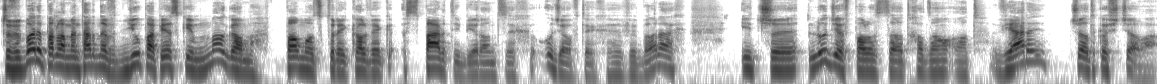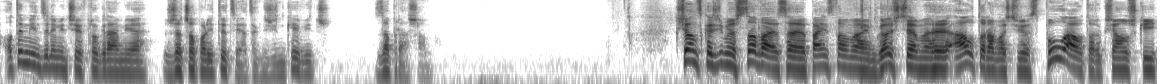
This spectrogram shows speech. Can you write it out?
Czy wybory parlamentarne w Dniu Papieskim mogą pomóc którejkolwiek z partii biorących udział w tych wyborach? I czy ludzie w Polsce odchodzą od wiary czy od kościoła? O tym innymi dzisiaj w programie Rzecz o Polityce. Jacek Dzienkiewicz, zapraszam. Ksiądz Kazimierz Sowa jest e, Państwa moim gościem, e, autor, a właściwie współautor książki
